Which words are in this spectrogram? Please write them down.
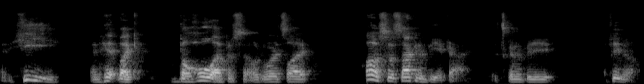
and he and hit like the whole episode where it's like oh so it's not going to be a guy it's going to be a female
